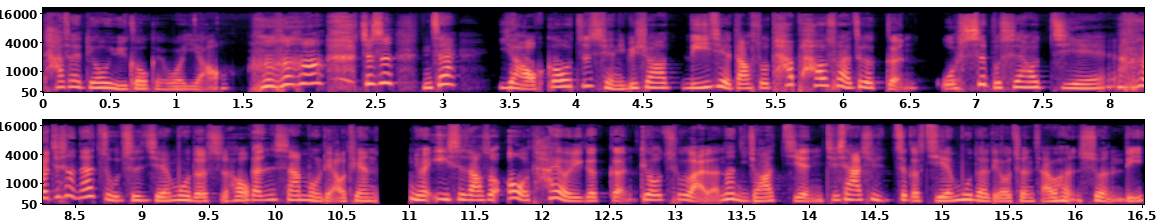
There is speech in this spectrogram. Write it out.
他在丢鱼钩给我咬，就是你在咬钩之前，你必须要理解到说，他抛出来这个梗，我是不是要接？就像你在主持节目的时候，跟山姆聊天，你会意识到说，哦，他有一个梗丢出来了，那你就要接，你接下去这个节目的流程才会很顺利。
